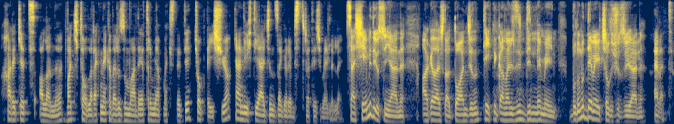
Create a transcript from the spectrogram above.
hareket alanı, vakit olarak ne kadar uzun vade yatırım yapmak istediği çok değişiyor. Kendi ihtiyacınıza göre bir strateji belirleyin. Sen şey mi diyorsun yani? Arkadaşlar Doğancı'nın teknik analizini dinlemeyin. Bunu mu demeye çalışıyorsun yani? Evet.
